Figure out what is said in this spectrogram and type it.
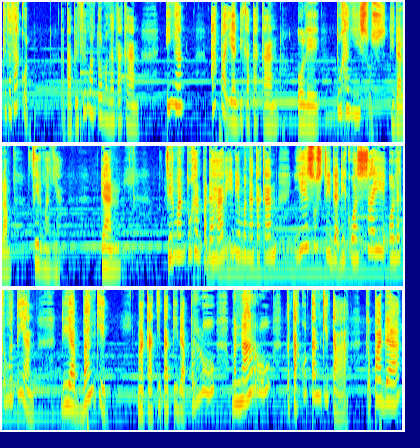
kita takut. Tetapi firman Tuhan mengatakan, ingat apa yang dikatakan oleh Tuhan Yesus di dalam firman-Nya. Dan firman Tuhan pada hari ini mengatakan Yesus tidak dikuasai oleh kematian. Dia bangkit. Maka kita tidak perlu menaruh ketakutan kita kepada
